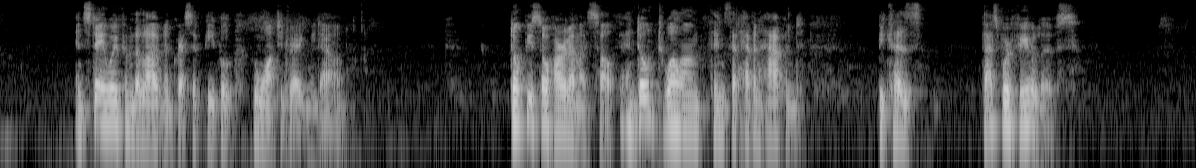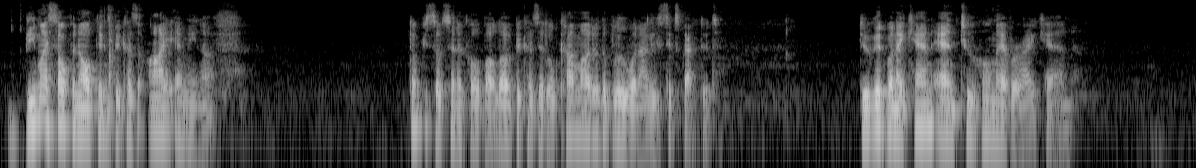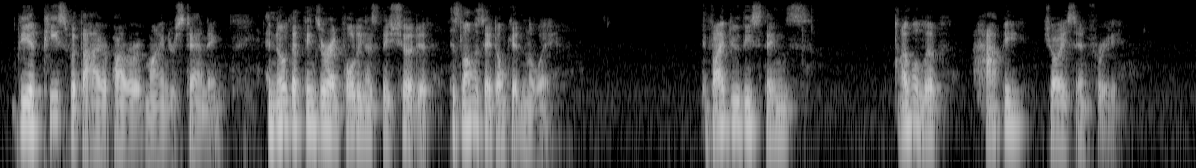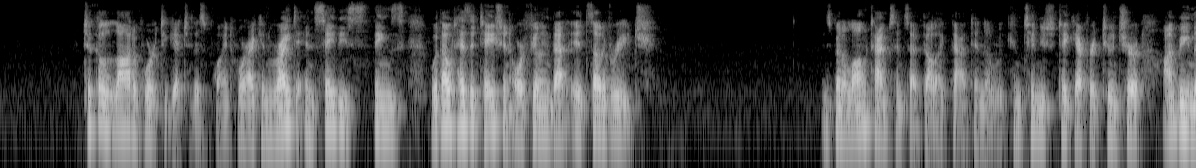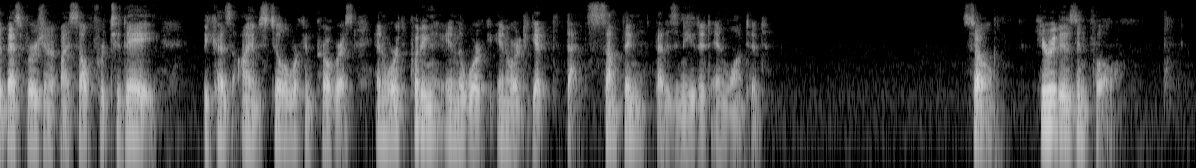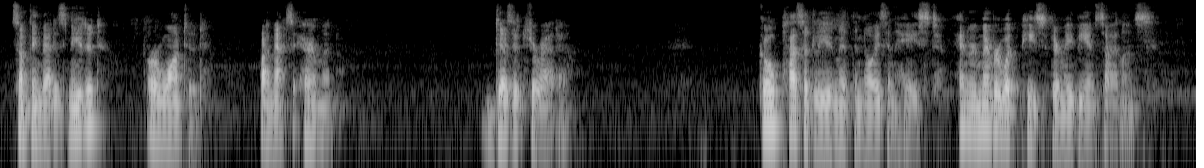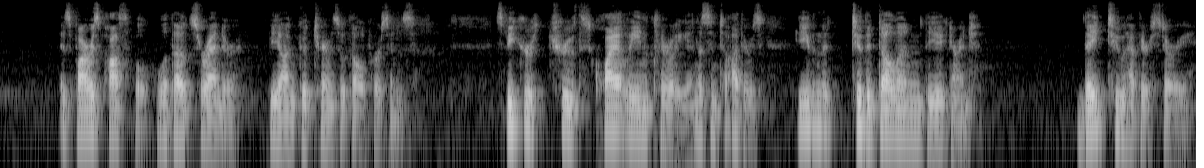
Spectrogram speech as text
And stay away from the loud and aggressive people who want to drag me down. Don't be so hard on myself and don't dwell on things that haven't happened because that's where fear lives. Be myself in all things because I am enough. Don't be so cynical about love because it'll come out of the blue when I least expect it do good when I can, and to whomever I can. Be at peace with the higher power of my understanding, and know that things are unfolding as they should, if, as long as I don't get in the way. If I do these things, I will live happy, joyous, and free. It took a lot of work to get to this point where I can write and say these things without hesitation or feeling that it's out of reach. It's been a long time since I felt like that, and it will continue to take effort to ensure I'm being the best version of myself for today because I am still a work in progress and worth putting in the work in order to get that something that is needed and wanted. So, here it is in full Something that is needed or wanted by Max Ehrmann. Desiderata. Go placidly amid the noise and haste, and remember what peace there may be in silence as far as possible, without surrender, be on good terms with all persons. Speak your truths quietly and clearly, and listen to others, even to the dull and the ignorant. They too have their story.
